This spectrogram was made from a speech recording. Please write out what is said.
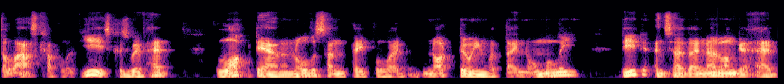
the last couple of years because we've had lockdown and all of a sudden people are not doing what they normally did, and so they no longer had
